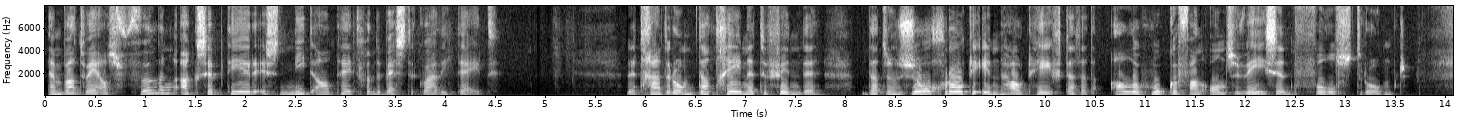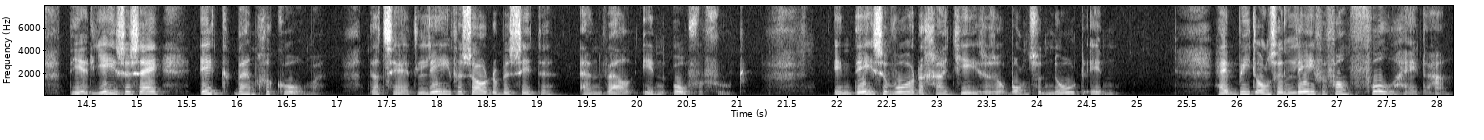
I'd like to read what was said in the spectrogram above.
En wat wij als vulling accepteren is niet altijd van de beste kwaliteit. Het gaat erom datgene te vinden dat een zo grote inhoud heeft dat het alle hoeken van ons wezen volstroomt. De Heer Jezus zei: Ik ben gekomen dat zij het leven zouden bezitten en wel in overvloed. In deze woorden gaat Jezus op onze nood in. Hij biedt ons een leven van volheid aan.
